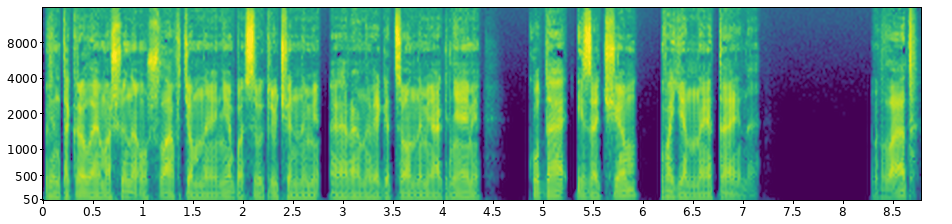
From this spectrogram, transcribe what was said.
Винтокрылая машина ушла в темное небо с выключенными аэронавигационными огнями. Куда и зачем — военная тайна. «Влад,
